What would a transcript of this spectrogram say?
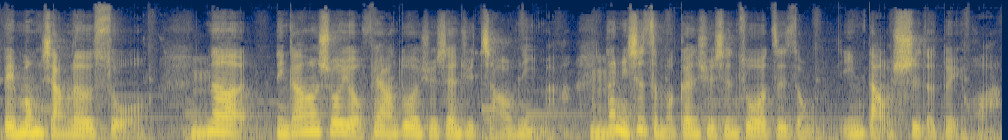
被梦想勒索。嗯、那你刚刚说有非常多的学生去找你嘛？嗯、那你是怎么跟学生做这种引导式的对话？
